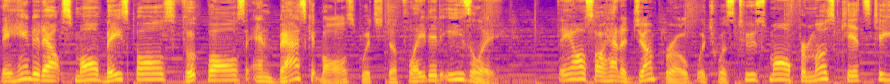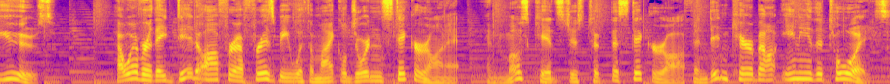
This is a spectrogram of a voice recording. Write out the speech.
They handed out small baseballs, footballs, and basketballs which deflated easily. They also had a jump rope which was too small for most kids to use. However, they did offer a frisbee with a Michael Jordan sticker on it, and most kids just took the sticker off and didn't care about any of the toys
